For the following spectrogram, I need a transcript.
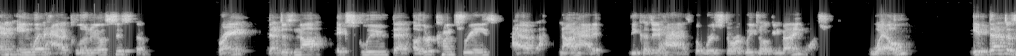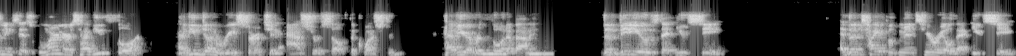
And England had a colonial system, right? That does not exclude that other countries have not had it because it has, but we're historically talking about English. Well, if that doesn't exist, learners, have you thought, have you done research and asked yourself the question? Have you ever thought about it? Mm-hmm. The videos that you see, the type of material that you see.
